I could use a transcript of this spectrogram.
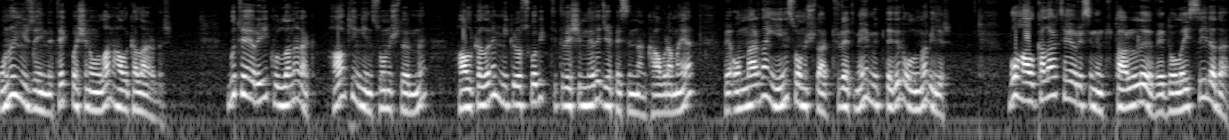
onun yüzeyinde tek başına olan halkalardır. Bu teoriyi kullanarak Hawking'in sonuçlarını halkaların mikroskobik titreşimleri cephesinden kavramaya ve onlardan yeni sonuçlar türetmeye müktedir olunabilir. Bu halkalar teorisinin tutarlılığı ve dolayısıyla da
